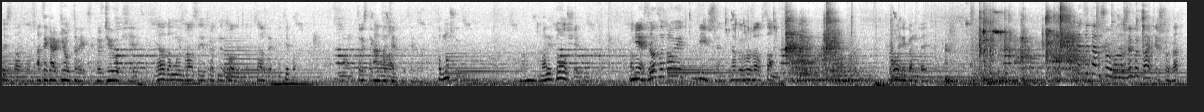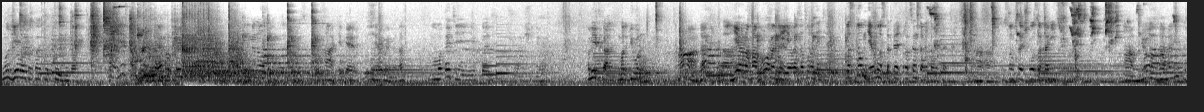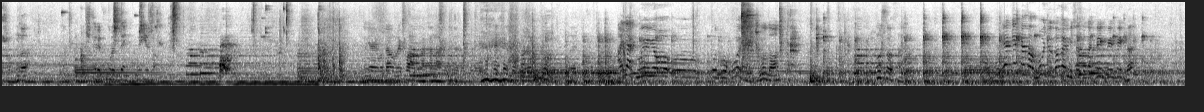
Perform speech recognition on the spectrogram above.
десь так. Да. А ти як його 30? Чи взагалі? Я домой брав свої трьохметрові, завжди типу, ну, 300 А зачем брав? Подношу. Вони толщі. Ні, трьохметрові більше. Я вигружав сам. Вогником, блядь. Це там що, воно ЖБК чи що, так? Ну, делают вот эту хуйню, да. А, є там? Я просто... Именно А, тільки щеревими, так? Ну вот эти и, блядь, что он еще делает? Плитка, бордюр. А, так? Да. Єврозабори, не є. Еврозаборы В основном 95% это вот это. Ага. В основном це йшло за границю. А, в нього взагалі пішов? Да. Чотири фури в день приїжджав. Ну, Я йому дав рекламу на каналі. А як ми його у, возимо? Ну да. Ну що, Саня? Як я казав, Бодю зови мені зараз отак бик-бик-бик, да?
